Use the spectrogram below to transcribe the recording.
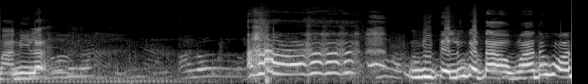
มานี่ละอ่ามีแต่ลูกกระตาออกมาทุกคน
